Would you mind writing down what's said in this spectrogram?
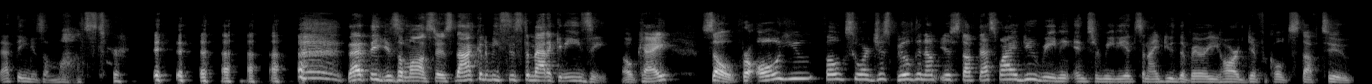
That thing is a monster. that thing is a monster. It's not going to be systematic and easy. Okay. So, for all you folks who are just building up your stuff, that's why I do reading intermediates and I do the very hard, difficult stuff too,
